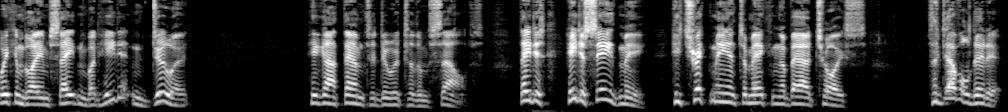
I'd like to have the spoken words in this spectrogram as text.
We can blame Satan, but he didn't do it. He got them to do it to themselves. They just he deceived me. He tricked me into making a bad choice. The devil did it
